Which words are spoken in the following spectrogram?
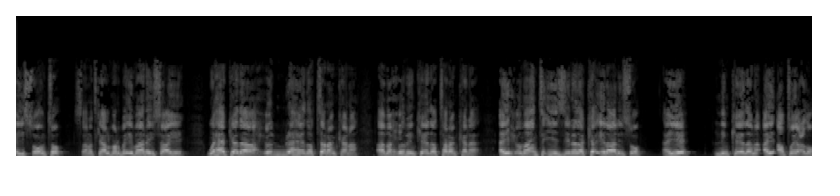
ay soonto sannadkii hal mar bay imaanaysaaye wahaakadaa xubnaheeda tarankana ama xubinkeeda tarankana ay xumaanta iyo zinada ka ilaaliso. Aye ninkeedana ay ateecdo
